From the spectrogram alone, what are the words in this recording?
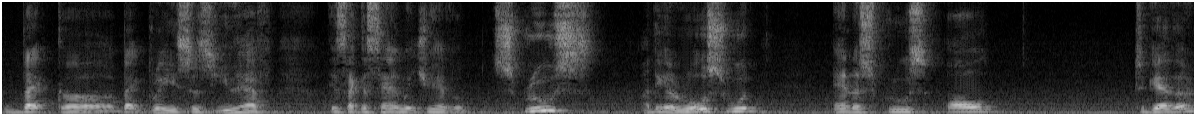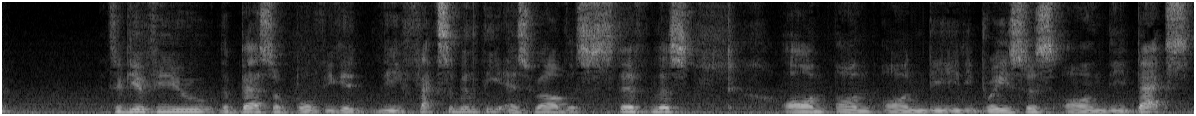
back uh, back braces you have it's like a sandwich. You have a spruce, I think a rosewood, and a spruce all together to give you the best of both. You get the flexibility as well the stiffness on on on the, the braces on the backs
